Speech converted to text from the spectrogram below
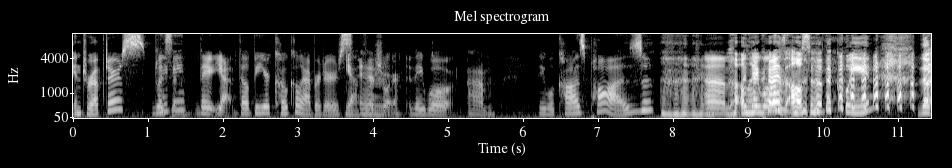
interrupters. Listen, maybe? they yeah, they'll be your co-collaborators. Yeah, for sure. They will um, they will cause pause. um, Allegra is also the queen, the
